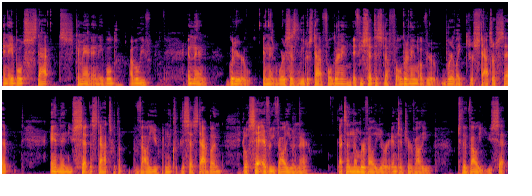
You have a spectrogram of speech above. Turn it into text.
enable stats command enabled, I believe, and then go to your and then where it says leader stat folder name, if you set this to the folder name of your where like your stats are set, and then you set the stats with the value and then click the set stat button it'll set every value in there. That's a number value or integer value to the value you set.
